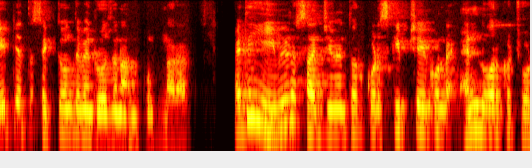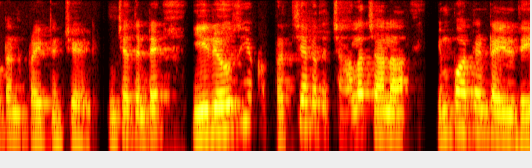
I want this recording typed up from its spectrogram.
ఏంటి అంత శక్తివంతమైన రోజు అని అనుకుంటున్నారా? అయితే ఈ వీడియో సాధ్యమైనంత వరకు కూడా స్కిప్ చేయకుండా ఎండ్ వరకు చూడడానికి ప్రయత్నం చేయండి. ఇంచేతంటే ఈ రోజు యొక్క ప్రత్యేకత చాలా చాలా ఇంపార్టెంట్ అయినది.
